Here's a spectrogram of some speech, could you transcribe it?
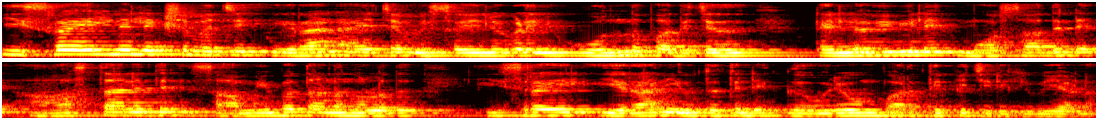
ഇസ്രായേലിനെ ലക്ഷ്യം വെച്ച് ഇറാൻ അയച്ച മിസൈലുകളിൽ ഒന്ന് പതിച്ചത് ടെല്ലവീവിലെ മൊസാദിന്റെ ആസ്ഥാനത്തിന് സമീപത്താണെന്നുള്ളത് ഇസ്രായേൽ ഇറാൻ യുദ്ധത്തിന്റെ ഗൗരവം വർദ്ധിപ്പിച്ചിരിക്കുകയാണ്.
